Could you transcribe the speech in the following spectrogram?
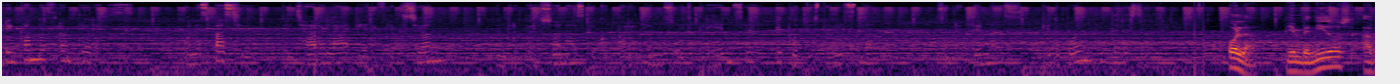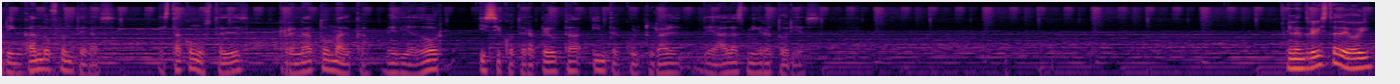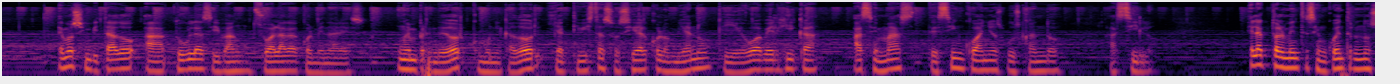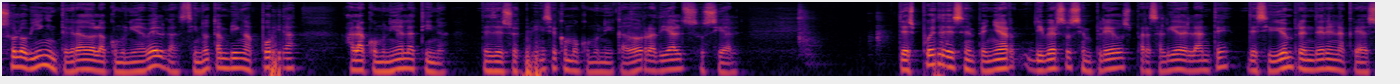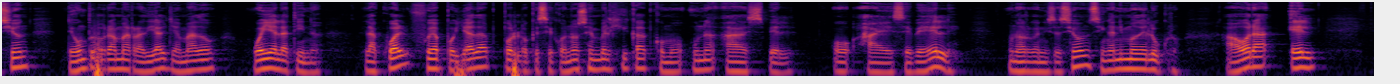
Brincando Fronteras, un espacio de charla y reflexión entre personas que comparten su experiencia y puntos de vista sobre temas que te pueden interesar. Hola, bienvenidos a Brincando Fronteras. Está con ustedes Renato Malca, mediador y psicoterapeuta intercultural de alas migratorias. En la entrevista de hoy hemos invitado a Douglas Iván Zuálaga Colmenares, un emprendedor, comunicador y activista social colombiano que llegó a Bélgica hace más de cinco años buscando asilo. Él actualmente se encuentra no solo bien integrado a la comunidad belga, sino también apoya a la comunidad latina desde su experiencia como comunicador radial social. Después de desempeñar diversos empleos para salir adelante, decidió emprender en la creación de un programa radial llamado Huella Latina, la cual fue apoyada por lo que se conoce en Bélgica como una ASBL o ASBL, una organización sin ánimo de lucro. Ahora él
